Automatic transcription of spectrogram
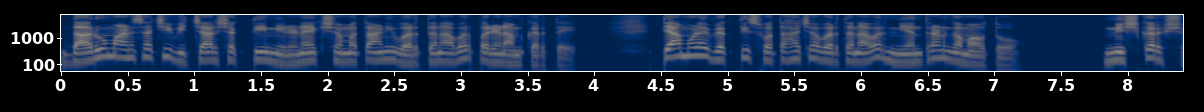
दारू माणसाची विचारशक्ती निर्णयक्षमता आणि वर्तनावर परिणाम करते. त्यामुळे व्यक्ती स्वतःच्या वर्तनावर नियंत्रण गमावतो. निष्कर्ष.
